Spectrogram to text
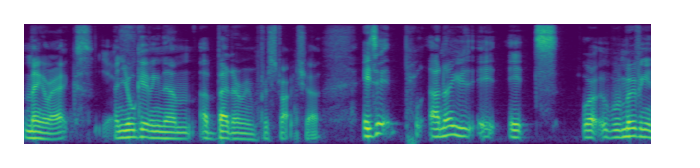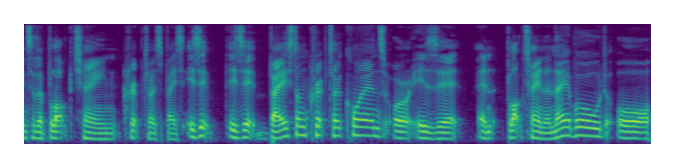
MegaX, Yes. and you're giving them a better infrastructure. Is it? I know you. It, it's we're, we're moving into the blockchain crypto space. Is it? Is it based on crypto coins, or is it an blockchain enabled, or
